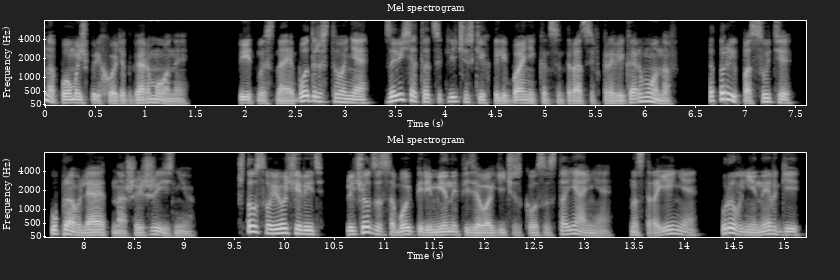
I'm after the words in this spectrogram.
на помощь приходят гормоны. Ритмы сна и бодрствования зависят от циклических колебаний концентрации в крови гормонов, которые, по сути, управляют нашей жизнью. Что, в свою очередь, влечет за собой перемены физиологического состояния, настроения, уровня энергии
